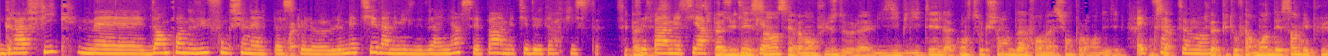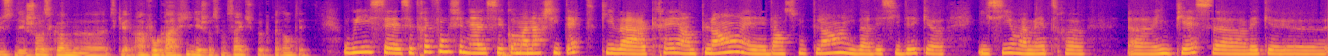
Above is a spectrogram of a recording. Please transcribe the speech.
graphique, mais d'un point de vue fonctionnel, parce que le, métier d'un UX designer, c'est pas un métier de graphiste. C'est pas, pas un métier artistique. pas du dessin, c'est vraiment plus de la lisibilité, de la construction d'informations pour le rendre lisible. Exactement. tu vas plutôt faire moins de dessin, mais plus des choses comme euh, ce qui est infographie, des choses comme ça que tu peux présenter. Oui, c'est très fonctionnel. C'est comme un architecte qui va créer un plan et dans son plan, il va décider que ici on va mettre euh, une pièce avec euh,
